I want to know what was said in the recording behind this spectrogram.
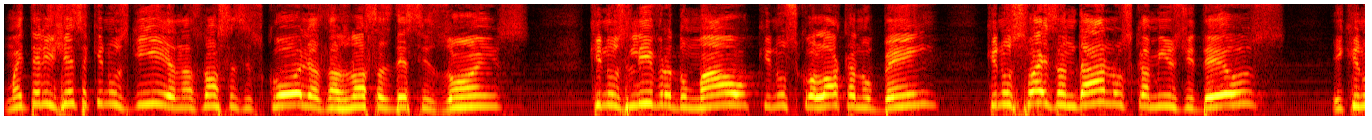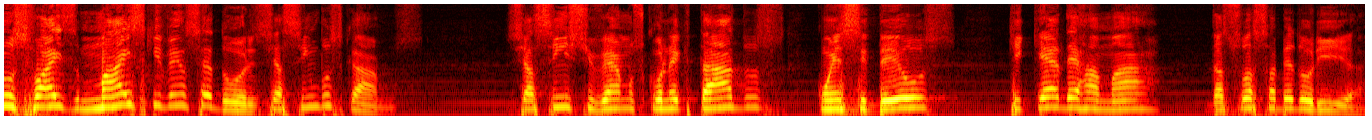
Uma inteligência que nos guia nas nossas escolhas, nas nossas decisões, que nos livra do mal, que nos coloca no bem, que nos faz andar nos caminhos de Deus e que nos faz mais que vencedores, se assim buscarmos, se assim estivermos conectados com esse Deus que quer derramar da sua sabedoria,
